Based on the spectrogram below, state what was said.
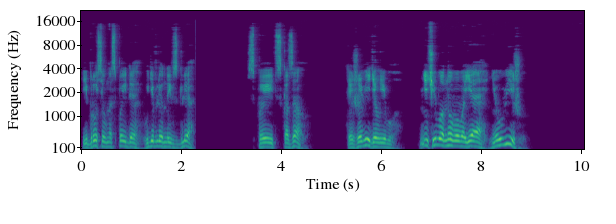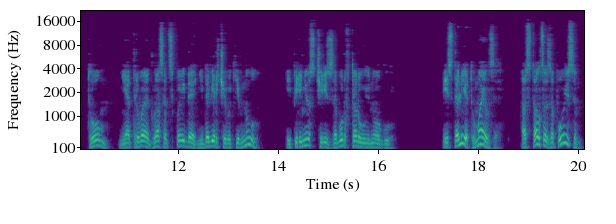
и бросил на Спейда удивленный взгляд. Спейд сказал, «Ты же видел его. Ничего нового я не увижу». Том, не отрывая глаз от Спейда, недоверчиво кивнул и перенес через забор вторую ногу. Пистолет у Майлза остался за поясом.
